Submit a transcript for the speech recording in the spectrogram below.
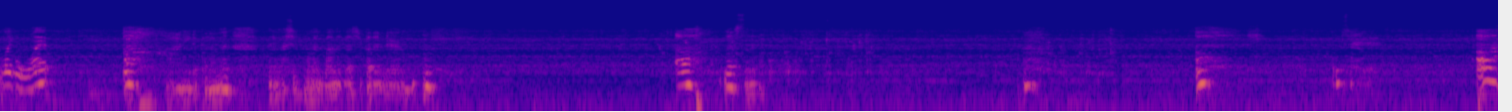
Like, what? Oh, I need to put them in. I should put my bonnet that she put in there. Mm. Oh, listen. Oh. oh. I'm sorry. Oh.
